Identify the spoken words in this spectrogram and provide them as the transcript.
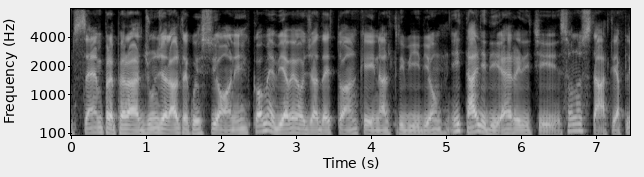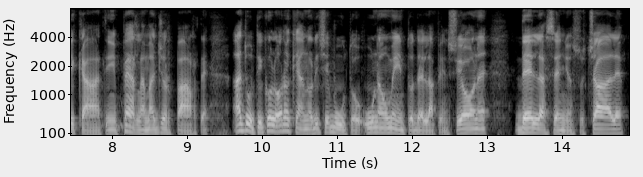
sempre per aggiungere altre questioni, come vi avevo già detto anche in altri video, i tagli di RDC sono stati applicati per la maggior parte a tutti coloro che hanno ricevuto un aumento della pensione, dell'assegno sociale,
